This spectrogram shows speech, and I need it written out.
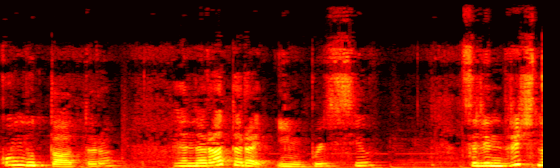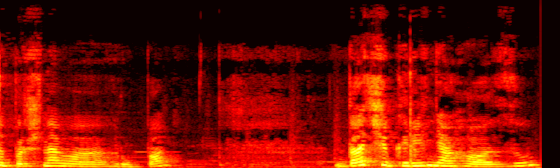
комутатора, генератора імпульсів, циліндрично-поршнева група, датчик рівня газу,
